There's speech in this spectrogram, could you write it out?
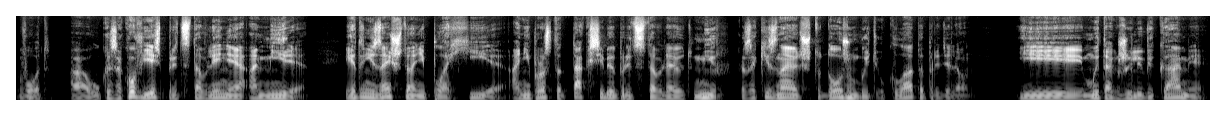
Вот. А у казаков есть представление о мире. И это не значит, что они плохие. Они просто так себе представляют мир. Казаки знают, что должен быть уклад определенный. И мы так жили веками.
